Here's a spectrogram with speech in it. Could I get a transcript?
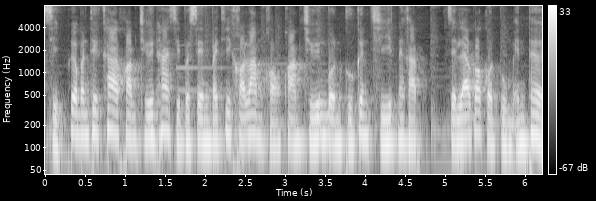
50 เพื่อบันทึกค่าความชื้น 50%ไปที่คอลัมน์ของความชื้นบน Google Sheet นะครับ เสร็จแล้วก็กดปุ่ม enter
